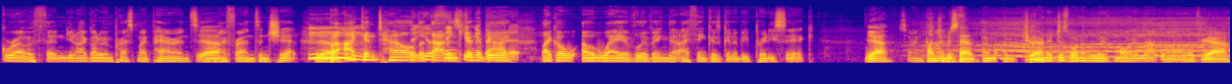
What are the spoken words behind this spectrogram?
growth and you know I got to impress my parents and Yeah. my friends and shit. But I can tell But that that is going to be it. like a, a way of living that I think is going to be pretty sick. Yeah So I'm 100% Of, I'm, I'm trying to just want to live more in that world. yeah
